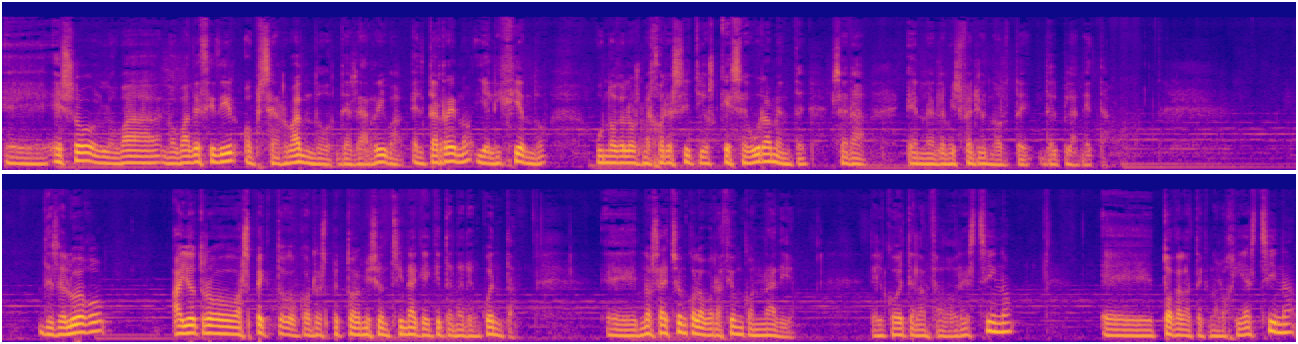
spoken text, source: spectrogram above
Eh, eso lo va, a decidir observando desde arriba el terreno y eligiendo uno de los mejores sitios que seguramente será en el hemisferio norte del planeta. Desde luego, hay otro aspecto con respecto a la misión china que hay que tener en cuenta. Eh, no se ha hecho en colaboración con nadie. El cohete lanzador es chino, eh, toda la tecnología es china,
